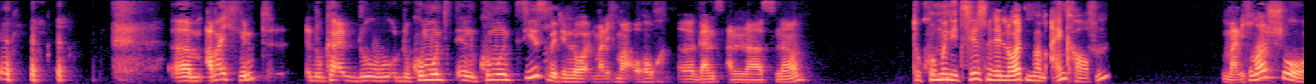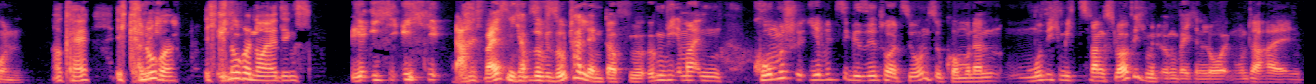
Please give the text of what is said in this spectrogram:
ähm, aber ich finde, du, du, du kommunizierst mit den Leuten manchmal auch äh, ganz anders, ne? Du kommunizierst mit den Leuten beim Einkaufen? Manchmal schon. Okay. Ich knurre. Also ich, ich, knurre ich, neuerdings. Ja, ich, ich, ach, ich weiß nicht, ich habe sowieso Talent dafür, irgendwie immer in komische, irrwitzige Situationen zu kommen und dann muss ich mich zwangsläufig mit irgendwelchen Leuten unterhalten.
